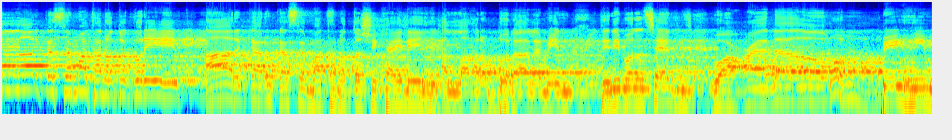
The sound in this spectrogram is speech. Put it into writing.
আল্লাহর কাছে মাথা নত করি, আর কারও কাছে মাথা নত শিখাই নেই। আল্লাহ রব্বুল আলামিন, তিনি বলছেন, ওয়া আলা রাব্বিহিম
